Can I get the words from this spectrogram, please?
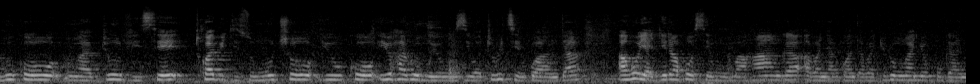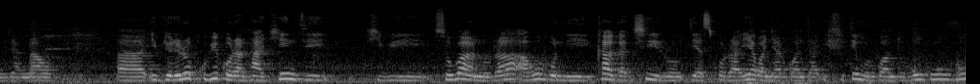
nk'uko mwabyumvise twabigize umuco y'uko iyo hari umuyobozi waturutse i rwanda aho yagera hose mu mahanga abanyarwanda bagira umwanya wo kuganira nawe. Ah, ibyo rero kubikora nta kindi kibisobanura ahubwo ni ka gaciro diaspora y'abanyarwanda ifite mu rwanda ubu ngubu.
